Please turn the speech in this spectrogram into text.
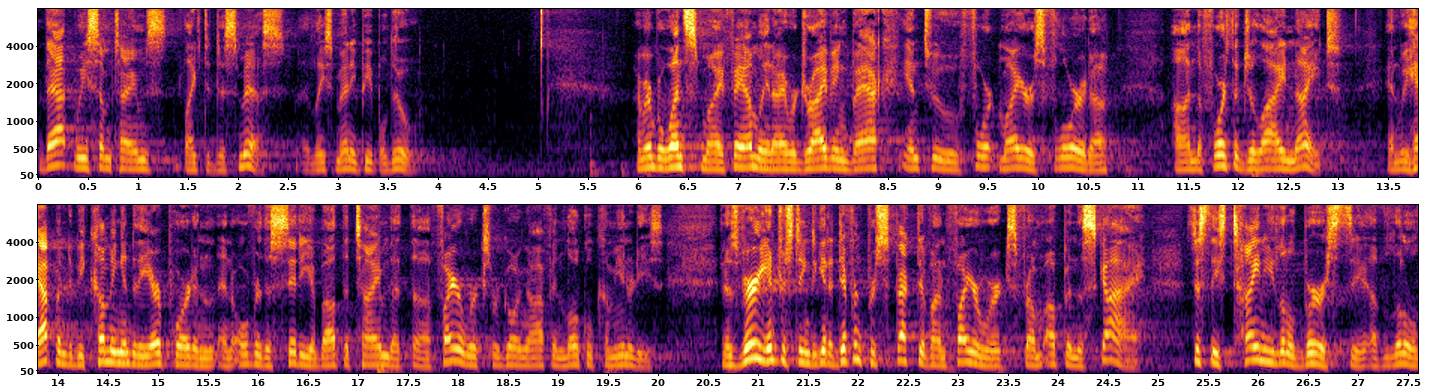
that we sometimes like to dismiss. At least many people do. I remember once my family and I were driving back into Fort Myers, Florida on the 4th of July night. And we happened to be coming into the airport and, and over the city about the time that the fireworks were going off in local communities. And it was very interesting to get a different perspective on fireworks from up in the sky. It's just these tiny little bursts of little,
